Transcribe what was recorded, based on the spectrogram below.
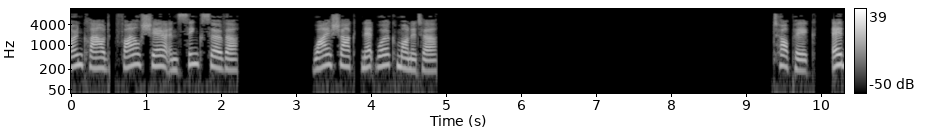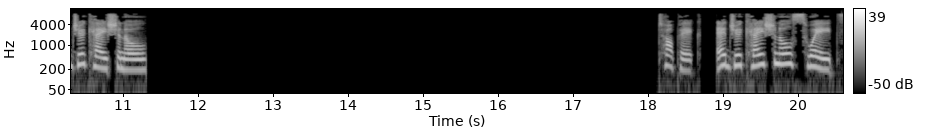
OwnCloud – file share and sync server. Wireshark – network monitor. Topic: Educational. Topic: Educational suites.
